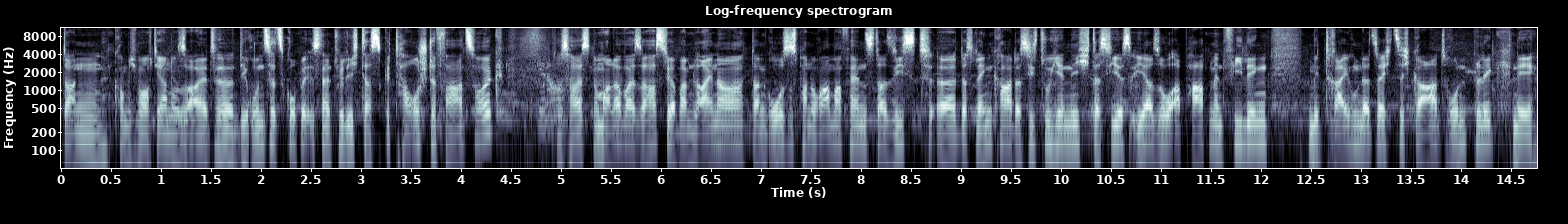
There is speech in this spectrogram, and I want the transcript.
Dann komme ich mal auf die andere Seite. Die Rundsitzgruppe ist natürlich das getauschte Fahrzeug. Das heißt, normalerweise hast du ja beim Liner dann großes Panoramafenster, siehst äh, das Lenkrad, das siehst du hier nicht. Das hier ist eher so Apartment-Feeling mit 360 Grad Rundblick. Nee,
